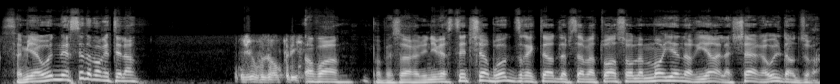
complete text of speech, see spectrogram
Sami Aoun, merci d'avoir été là. Je vous en prie. Au revoir. Professeur à l'Université de Sherbrooke, directeur de l'Observatoire sur le Moyen-Orient à la chaire Raoul d'Endurant.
